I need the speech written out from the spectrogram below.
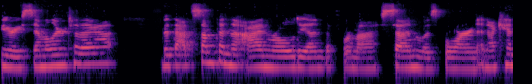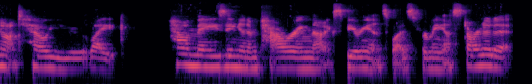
very similar to that. But that's something that I enrolled in before my son was born. And I cannot tell you, like, how amazing and empowering that experience was for me. I started at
